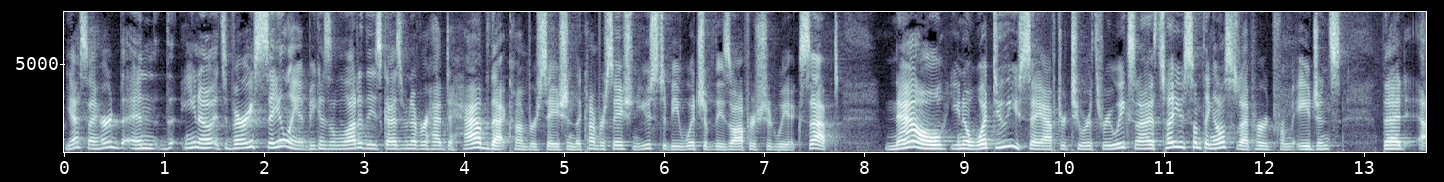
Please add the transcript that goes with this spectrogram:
Yes, I heard, and you know it's very salient because a lot of these guys have never had to have that conversation. The conversation used to be which of these offers should we accept. Now, you know, what do you say after two or three weeks? And I'll tell you something else that I've heard from agents that uh,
